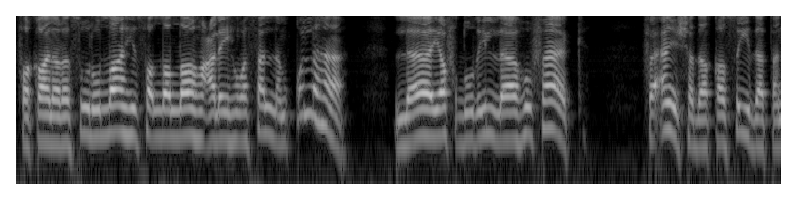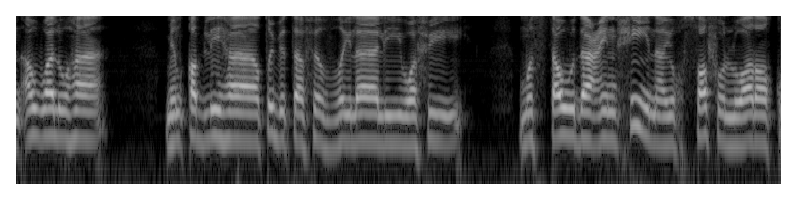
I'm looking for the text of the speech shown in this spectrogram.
فقال رسول الله صلى الله عليه وسلم قلها لا يفضل الله فاك. فأنشد قصيدة أولها من قبلها طبت في الظلال وفي مستودع حين يخصف الورق.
